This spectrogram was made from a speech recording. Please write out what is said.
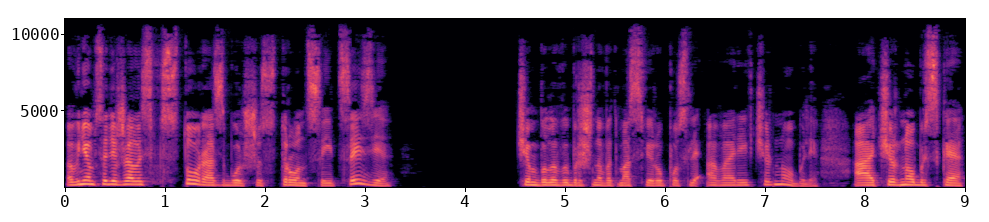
В нем содержалось в сто раз больше стронция и цезия, чем было выброшено в атмосферу после аварии в Чернобыле, а чернобыльское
